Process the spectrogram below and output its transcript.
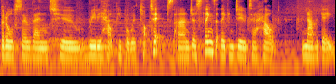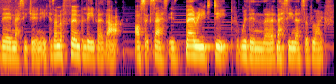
but also then to really help people with top tips and just things that they can do to help navigate their messy journey. Because I'm a firm believer that our success is buried deep within the messiness of life.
